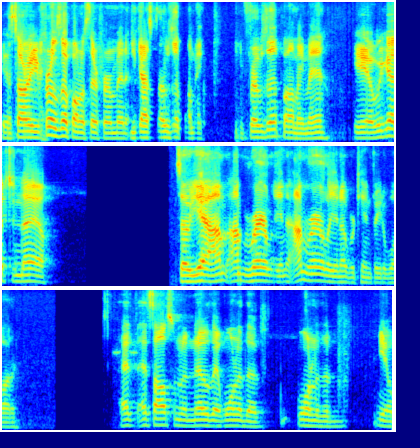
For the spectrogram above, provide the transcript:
yeah, sorry, you froze up on us there for a minute. you guys froze up on me. You froze up on me, man. Yeah, we got you now. So yeah, I'm I'm rarely in I'm rarely in over ten feet of water. That, that's awesome to know that one of the one of the you know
